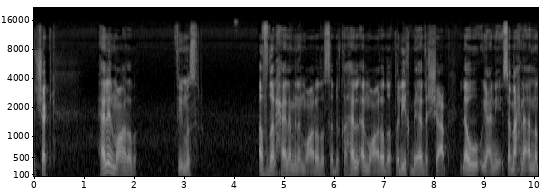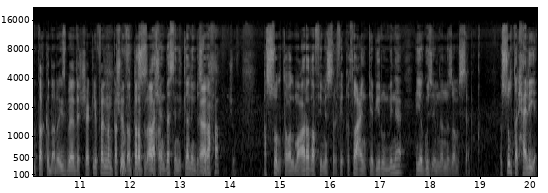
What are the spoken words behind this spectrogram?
شكل هل المعارضة في مصر أفضل حالة من المعارضة السابقة هل المعارضة تليق بهذا الشعب لو يعني سمحنا أن ننتقد الرئيس بهذا الشكل فلننتقد الطرف الآخر. عشان بس نتكلم بصراحة شوف السلطة والمعارضة في مصر في قطاع كبير منها هي جزء من النظام السابق. السلطة الحالية.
